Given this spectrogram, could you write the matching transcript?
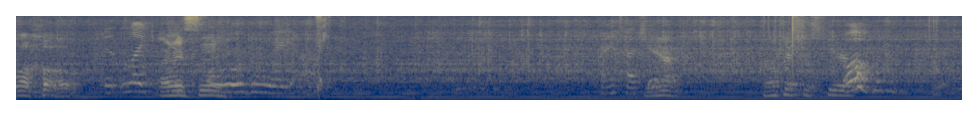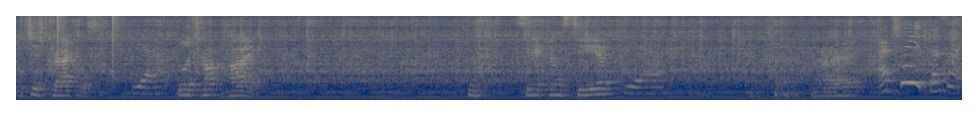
Whoa! It like Let me see. all the way up. Can I touch it? Yeah. Don't touch the spear. Oh. It just crackles. Yeah. Go top high. see, it comes to you. Yeah. All right. Actually, it doesn't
